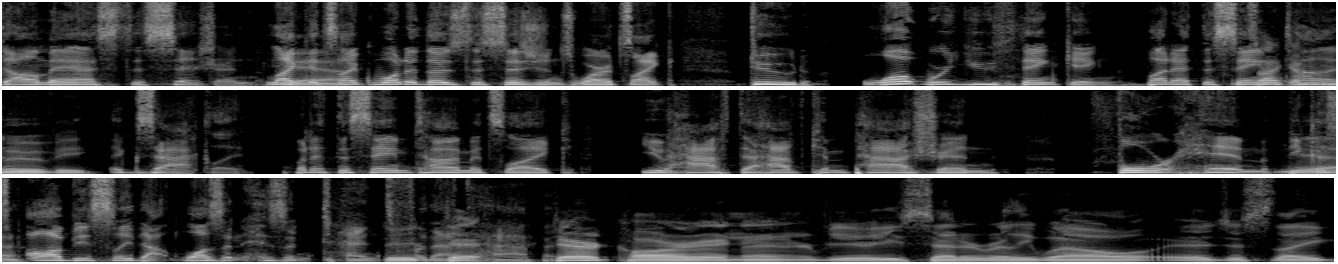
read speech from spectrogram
dumbass decision. Like it's like one of those decisions where it's like, dude, what were you thinking? But at the It's same like a time, movie. exactly. But at the same time, it's like you have to have compassion for him because Yeah. obviously that wasn't his intent Dude, for that Der- to happen. Derek Carr in an interview, he said it really well. It's just like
